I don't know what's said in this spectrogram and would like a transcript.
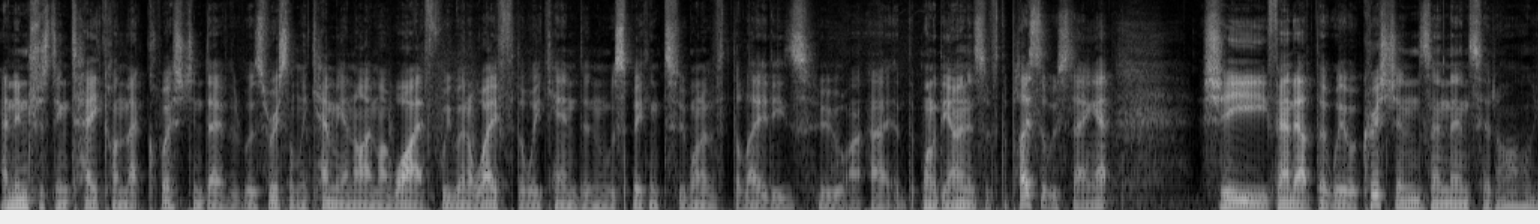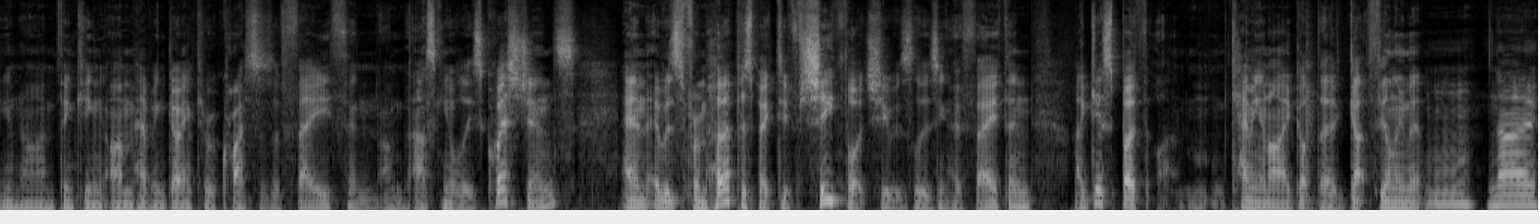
An interesting take on that question, David, was recently Cami and I, my wife, we went away for the weekend and was speaking to one of the ladies who, uh, uh one of the owners of the place that we're staying at she found out that we were Christians and then said, "Oh, you know, I'm thinking I'm having going through a crisis of faith and I'm asking all these questions." And it was from her perspective, she thought she was losing her faith, and I guess both um, and I got the gut feeling that mm, no,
